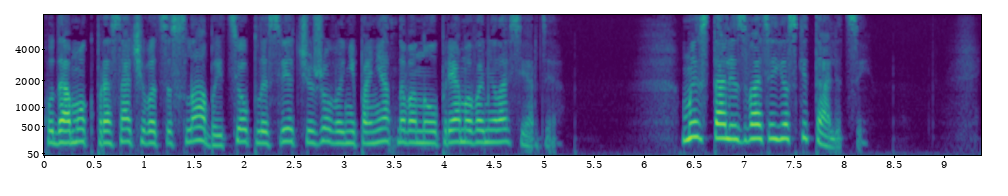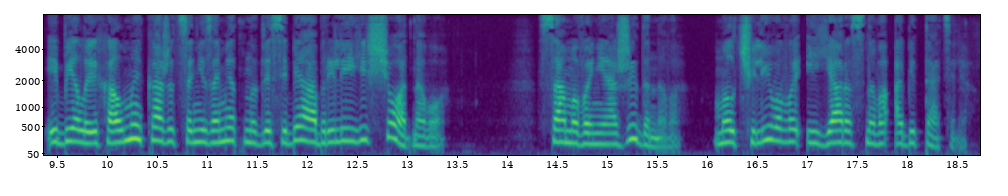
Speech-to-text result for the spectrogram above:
куда мог просачиваться слабый, теплый свет чужого непонятного, но упрямого милосердия мы стали звать ее скиталицей. И белые холмы, кажется, незаметно для себя обрели еще одного, самого неожиданного, молчаливого и яростного обитателя —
